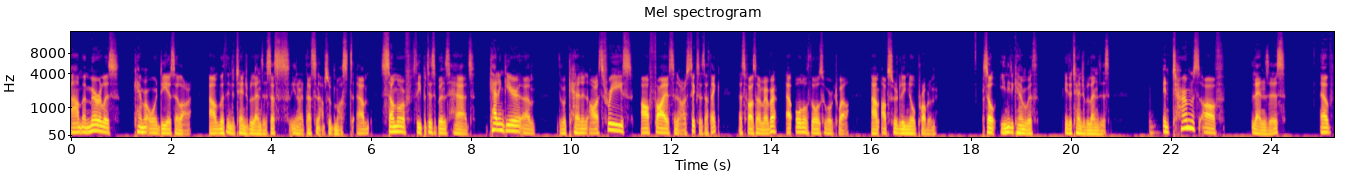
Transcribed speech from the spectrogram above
um, a mirrorless camera or DSLR uh, with interchangeable lenses. That's you know that's an absolute must. Um, some of the participants had Canon gear. Um, there were Canon R3s, R5s, and R6s, I think, as far as I remember. Uh, all of those worked well um, absolutely no problem. So you need a camera with interchangeable lenses. In terms of lenses, of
